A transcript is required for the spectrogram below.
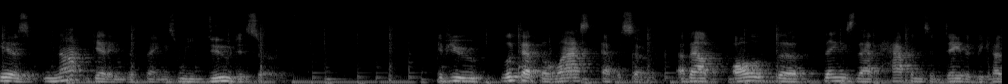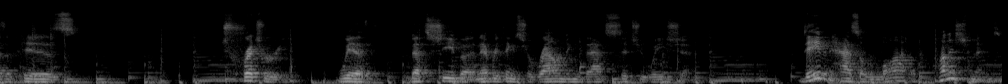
is not getting the things we do deserve. If you looked at the last episode about all of the things that happened to David because of his treachery with Bathsheba and everything surrounding that situation, David has a lot of punishment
